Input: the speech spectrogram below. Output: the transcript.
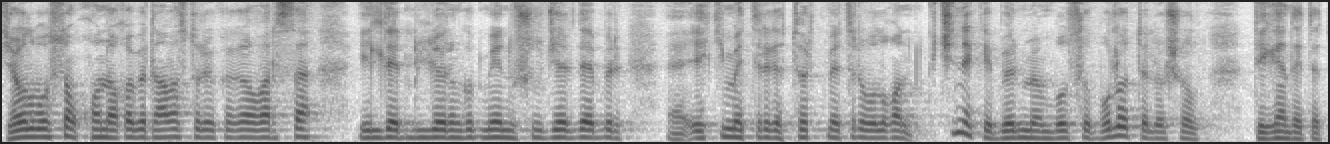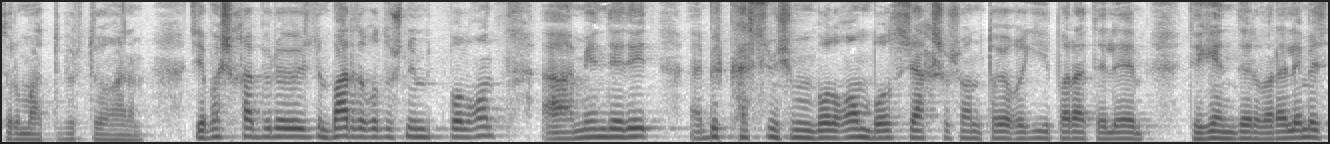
же болбосо конокко бир новостройкага барса элдердин үйлөрүн көрүп мен ушул жерде бир эки метрге төрт метр болгон кичинекей бөлмөм болсо болот эле ошол дегенди айтат урматтуу бир тууганым же башка бирөөбүздүн баардыгыбызда ушундай үмүт болгон менде дейт бир костюмчум болгон болсо жакшы ошону тойго кийип барат элем дегендер бар ал эмес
